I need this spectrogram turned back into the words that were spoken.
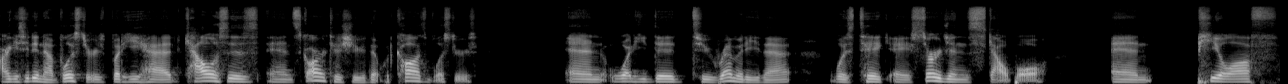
I guess he didn't have blisters, but he had calluses and scar tissue that would cause blisters. And what he did to remedy that was take a surgeon's scalpel and peel off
